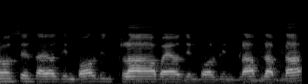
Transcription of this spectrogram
process. I was involved in club. I was involved in blah blah blah.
